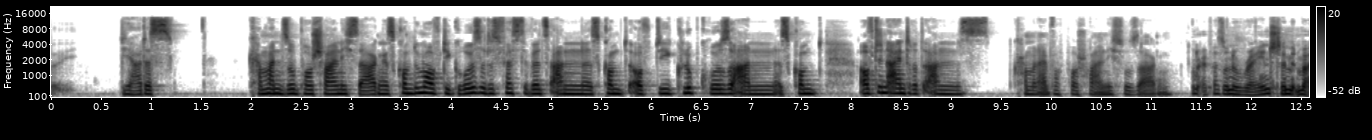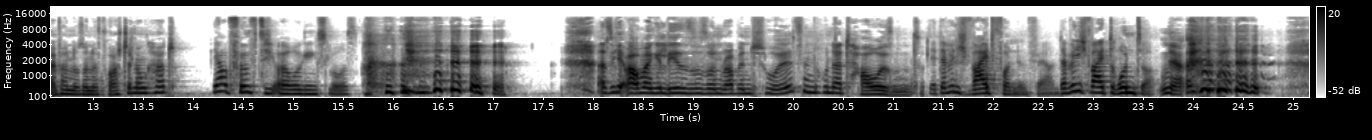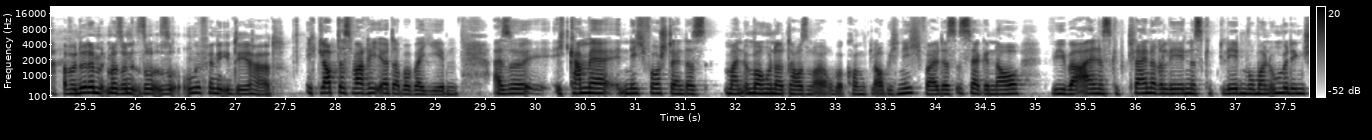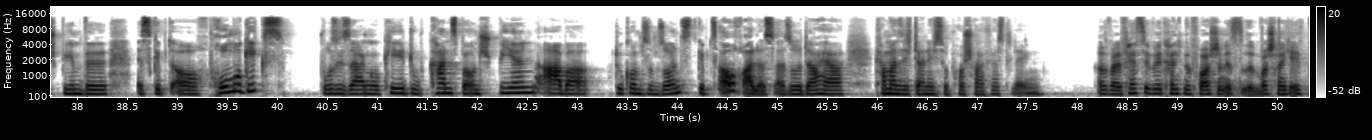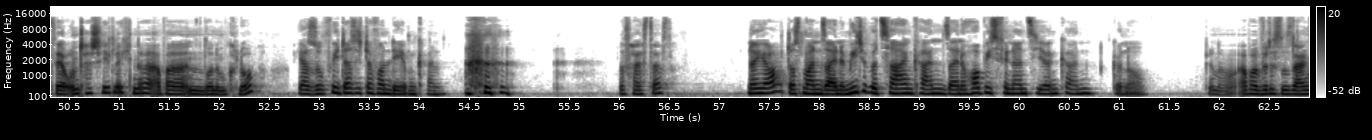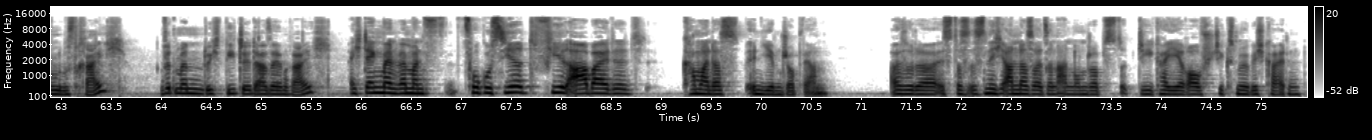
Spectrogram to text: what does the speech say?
ja, das kann man so pauschal nicht sagen. Es kommt immer auf die Größe des Festivals an, es kommt auf die Clubgröße an, es kommt auf den Eintritt an. Das kann man einfach pauschal nicht so sagen. Und einfach so eine Range, damit man einfach nur so eine Vorstellung hat? Ja, ab 50 Euro ging's los. Also ich habe auch mal gelesen, so, so ein Robin Schulz sind 100.000. Ja, da bin ich weit von entfernt. Da bin ich weit drunter. Ja. aber nur damit man so, so, so ungefähr eine Idee hat. Ich glaube, das variiert aber bei jedem. Also ich kann mir nicht vorstellen, dass man immer 100.000 Euro bekommt, glaube ich nicht, weil das ist ja genau wie bei allen. Es gibt kleinere Läden, es gibt Läden, wo man unbedingt spielen will. Es gibt auch Promo-Gigs, wo sie sagen, okay, du kannst bei uns spielen, aber du kommst umsonst. Gibt's auch alles. Also daher kann man sich da nicht so pauschal festlegen. Also weil Festival kann ich mir vorstellen, ist wahrscheinlich echt sehr unterschiedlich, ne? Aber in so einem Club, Ja, so viel, dass ich davon leben kann. was heißt das? Naja, dass man seine Miete bezahlen kann, seine Hobbys finanzieren kann. Genau. Genau. Aber würdest du sagen, du bist reich? Wird man durch DJ-Dasein reich? Ich denke mal, wenn man fokussiert viel arbeitet, kann man das in jedem Job werden. Also da ist das ist nicht anders als in anderen Jobs die Karriereaufstiegsmöglichkeiten.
